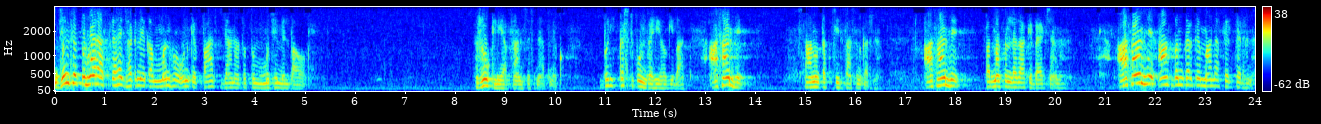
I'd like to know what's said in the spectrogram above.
जिनसे तुम्हारा सहज हटने का मन हो, उनके पास जाना तो तुम मुझे मिल पाओगे। रोक लिया फ्रांसिस ने अपने को। बड़ी कष्टपूर्ण रही होगी बात। आसान है सालों तक शीर्षासन करना। आसान है पद्मासन लगा के बैठ जाना। आसान है आँख बंद करके माला फिरते रहना।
